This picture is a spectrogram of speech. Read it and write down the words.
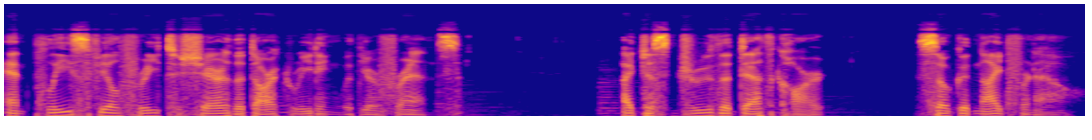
And please feel free to share the dark reading with your friends. I just drew the death card, so good night for now.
